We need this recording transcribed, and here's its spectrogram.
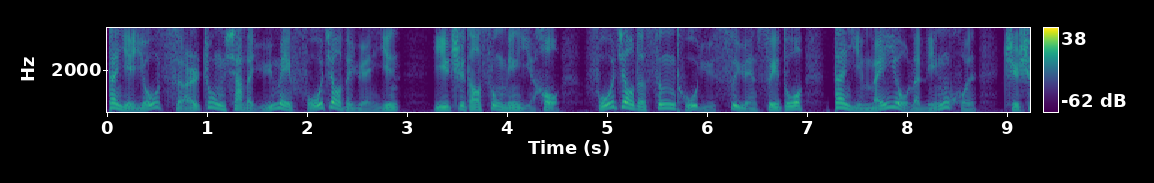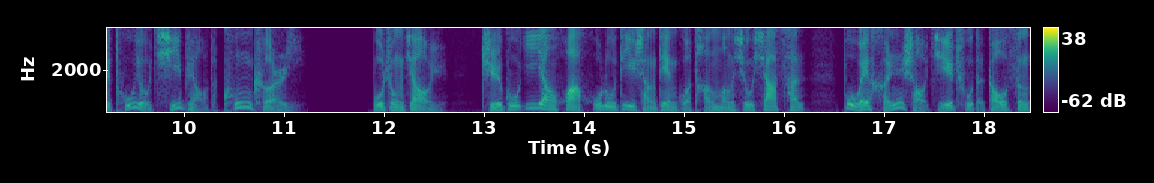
但也由此而种下了愚昧佛教的原因，以致到宋明以后，佛教的僧徒与寺院虽多，但已没有了灵魂，只是徒有其表的空壳而已，不重教育。只顾一样画葫芦地上垫过糖芒修瞎参，不为很少杰出的高僧，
